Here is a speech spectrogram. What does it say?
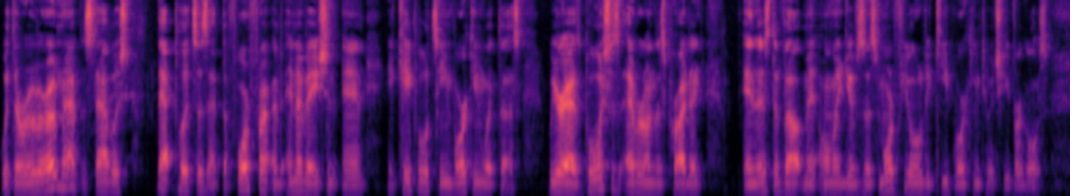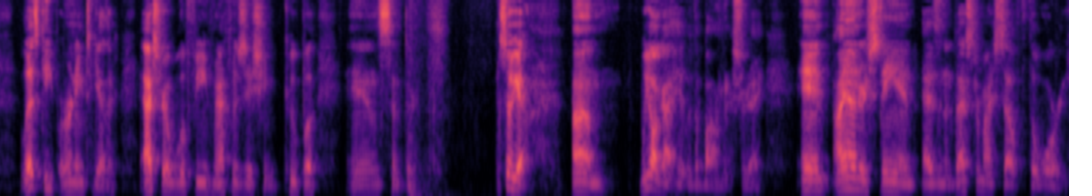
With the roadmap established, that puts us at the forefront of innovation and a capable team working with us. We are as bullish as ever on this project, and this development only gives us more fuel to keep working to achieve our goals. Let's keep earning together. Astro, Wolfie, Mathematician, Koopa, and Center. So yeah, um, we all got hit with a bomb yesterday. And I understand as an investor myself the worry.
